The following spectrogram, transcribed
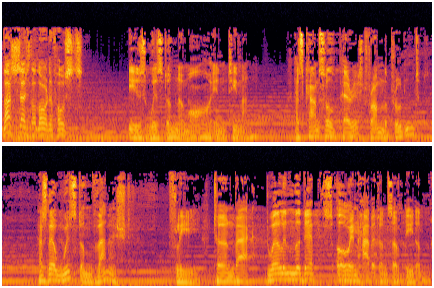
thus says the Lord of hosts, Is wisdom no more in Teman? Has counsel perished from the prudent? Has their wisdom vanished? Flee, turn back, dwell in the depths, O inhabitants of Dedan.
